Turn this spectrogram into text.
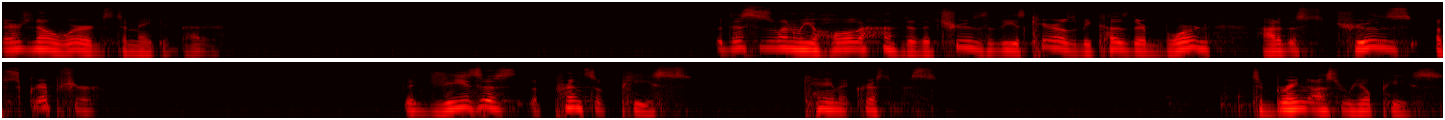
There's no words to make it better. But this is when we hold on to the truths of these carols because they're born out of the truths of Scripture. That Jesus, the Prince of Peace, came at Christmas to bring us real peace.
